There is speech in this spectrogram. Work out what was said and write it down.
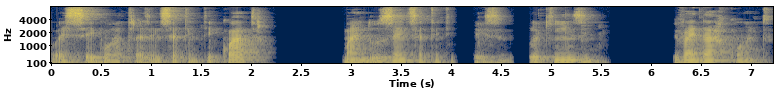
vai ser igual a 374 mais 273,15 e vai dar quanto?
